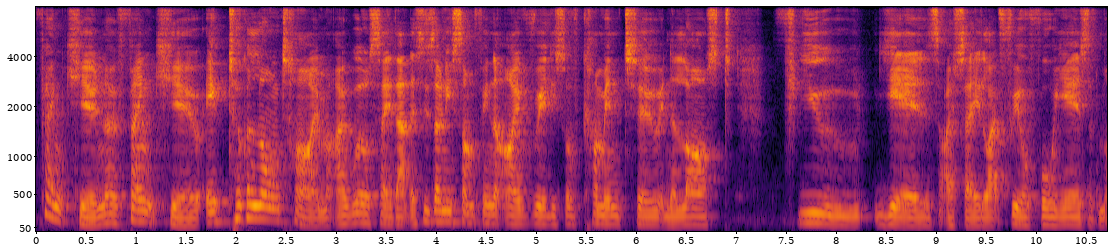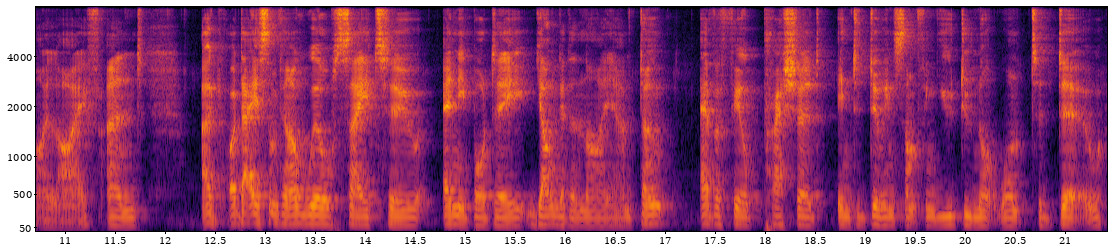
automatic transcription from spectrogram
Thank you. No, thank you. It took a long time. I will say that this is only something that I've really sort of come into in the last few years. I say like three or four years of my life, and I, that is something I will say to anybody younger than I am. Don't ever feel pressured into doing something you do not want to do.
